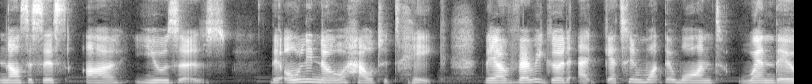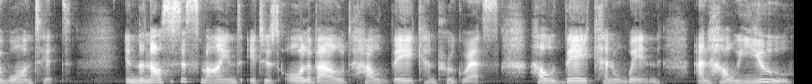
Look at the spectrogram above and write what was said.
narcissists are users. They only know how to take. They are very good at getting what they want when they want it. In the narcissist's mind, it is all about how they can progress, how they can win, and how you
